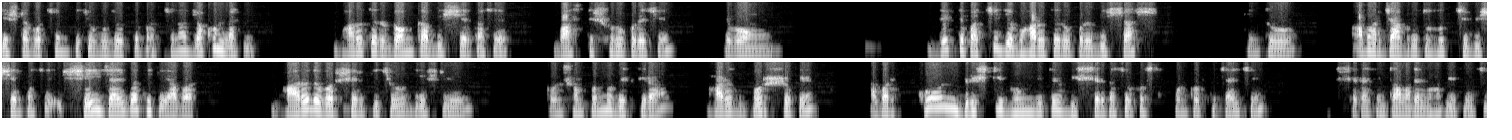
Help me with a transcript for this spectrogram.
চেষ্টা করছেন কিছু বুঝে উঠতে পারছে না। যখন নাকি ভারতের ডঙ্কা বিশ্বের কাছে বাঁচতে শুরু করেছে এবং দেখতে পাচ্ছি যে ভারতের উপরে বিশ্বাস, কিন্তু আবার জাগ্রত হচ্ছে বিশ্বের কাছে। সেই জায়গা থেকে আবার ভারতবর্ষের কিছু দৃষ্টি কোন সম্পন্ন ব্যক্তিরা ভারতবর্ষকে আবার কোন দৃষ্টিভঙ্গিতে বিশ্বের কাছে উপস্থাপন করতে চাইছে, সেটা কিন্তু আমাদের ভাবিয়ে তুলছে।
